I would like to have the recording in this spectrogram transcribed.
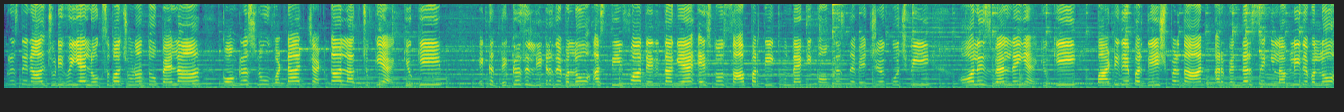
ਕਾਂਗਰਸ ਦੇ ਨਾਲ ਜੁੜੀ ਹੋਈ ਹੈ। ਲੋਕ ਸਭਾ ਚੋਣਾਂ ਤੋਂ ਪਹਿਲਾਂ ਕਾਂਗਰਸ ਨੂੰ ਵੱਡਾ ਝਟਕਾ ਲੱਗ ਚੁੱਕਿਆ ਹੈ ਕਿਉਂਕਿ ਇੱਕ ਦਿੱਗਜ ਲੀਡਰ ਦੇ ਵੱਲੋਂ ਅਸਤੀਫਾ ਦੇ ਦਿੱਤਾ ਗਿਆ ਹੈ। ਇਸ ਤੋਂ ਸਾਫ਼ ਪ੍ਰਤੀਕ ਹੁੰਦਾ ਹੈ ਕਿ ਕਾਂਗਰਸ ਦੇ ਵਿੱਚ ਕੁਝ ਵੀ ਆਲ ਇਜ਼ ਵੈਲ ਨਹੀਂ ਹੈ ਕਿਉਂਕਿ ਪਾਰਟੀ ਦੇ ਪ੍ਰਦੇਸ਼ ਪ੍ਰਧਾਨ ਅਰਵਿੰਦਰ ਸਿੰਘ ਲਵਲੀ ਦੇ ਵੱਲੋਂ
